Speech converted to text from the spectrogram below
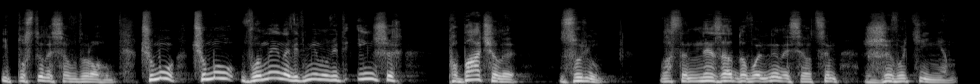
і пустилися в дорогу. Чому, Чому вони, на відміну від інших, побачили зорю? Власне, не задовольнилися цим животінням.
